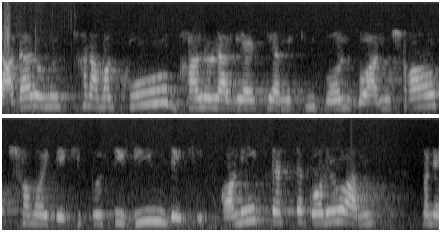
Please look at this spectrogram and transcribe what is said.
দাদার অনুষ্ঠান আমার খুব ভালো লাগে আর কি আমি কি বলব? আমি সব সময় দেখি প্রতিদিন দেখি। অনেক চেষ্টা করেও আমি মানে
